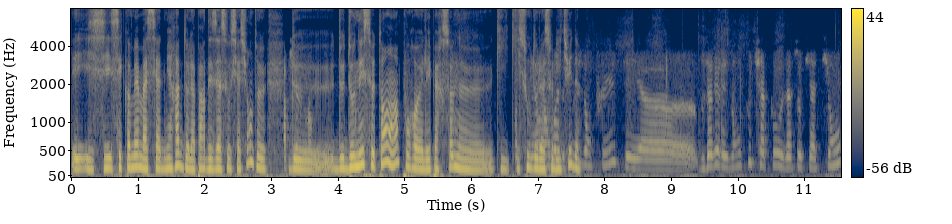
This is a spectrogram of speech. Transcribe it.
et, c'est quand même assez admirable de la part des associations de, de, donner ce temps hein, pour euh, les personnes euh, qui, souffrent de la solitude. De plus en plus, et euh, vous avez raison, coup de chapeau aux associations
